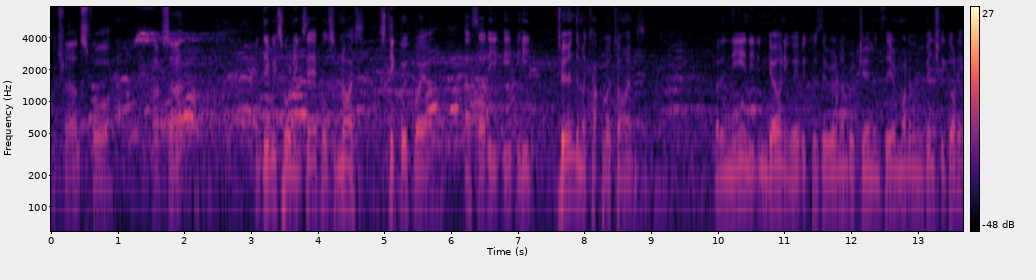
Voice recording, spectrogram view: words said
The chance for Afsad. And there we saw an example, some nice stick work by Assad. He, he, he, turned them a couple of times, but in the end he didn't go anywhere because there were a number of Germans there and one of them eventually got him.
